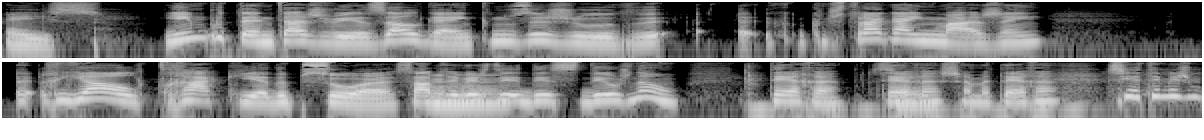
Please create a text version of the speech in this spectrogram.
É isso. E é importante, às vezes, alguém que nos ajude, que nos traga a imagem eh, real, terráquea da pessoa, sabes? Em vez de- desse Deus, não. Terra. Terra, chama terra. Sim, até mesmo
